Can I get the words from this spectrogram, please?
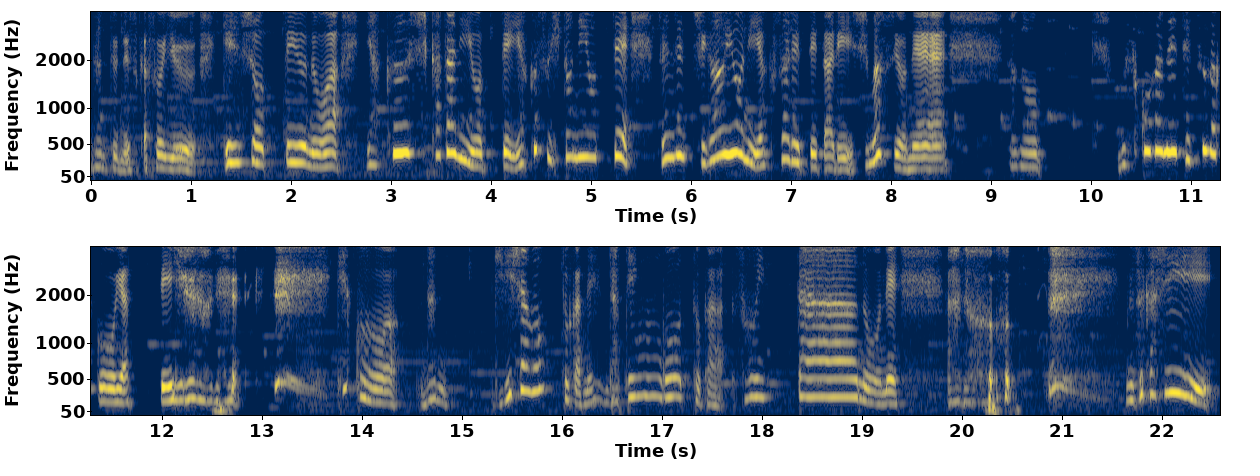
なんていうんですか、そういう現象っていうのは、訳し方によって、訳す人によって全然違うように訳されてたりしますよね。あの、息子がね、哲学をやっているので、結構、なんギリシャ語とかね、ラテン語とか、そういったのをね、あの 難しい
